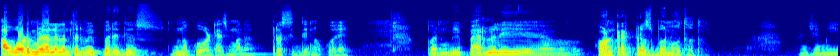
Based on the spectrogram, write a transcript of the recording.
अवॉर्ड मिळाल्यानंतर मी बरेच दिवस नको वाटायचं मला प्रसिद्धी नको आहे. पण मी पॅरलली कॉन्ट्रॅक्टर्स बनवत होतो. म्हणजे मी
